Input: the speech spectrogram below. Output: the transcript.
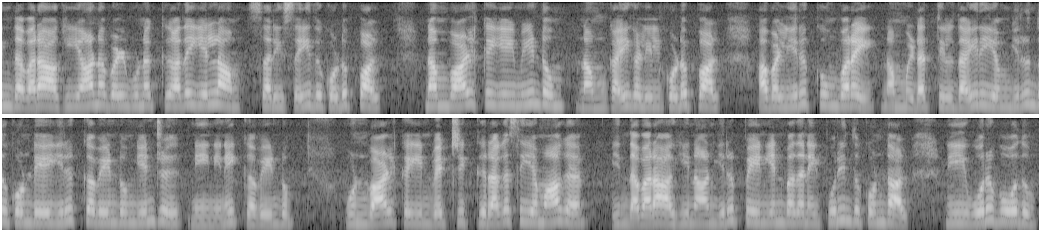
இந்த வராகியானவள் உனக்கு அதையெல்லாம் சரி செய்து கொடுப்பாள். நம் வாழ்க்கையை மீண்டும் நம் கைகளில் கொடுப்பாள். அவள் இருக்கும் வரை நம்மிடத்தில் தைரியம் இருந்து கொண்டே இருக்க வேண்டும் என்று நீ நினைக்க வேண்டும். உன் வாழ்க்கையின் வெற்றிக்கு ரகசியமாக இந்த வராகி நான் இருப்பேன் என்பதனை புரிந்து கொண்டால் நீ ஒருபோதும்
